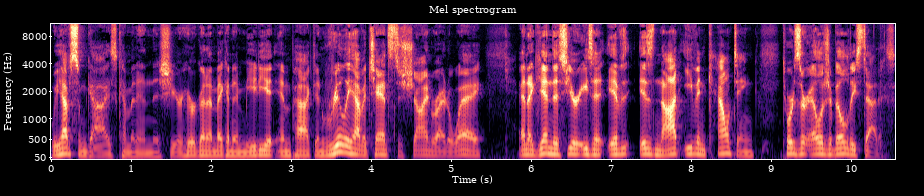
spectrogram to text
We have some guys coming in this year who are going to make an immediate impact and really have a chance to shine right away. And again, this year is is not even counting towards their eligibility status.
